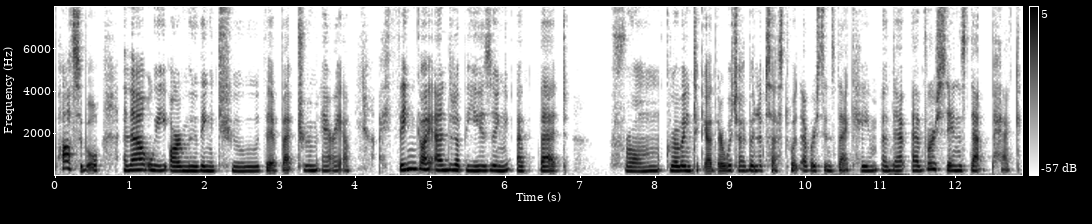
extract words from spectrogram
possible. And now we are moving to the bedroom area. I think I ended up using a bed from Growing Together, which I've been obsessed with ever since that came uh, that, ever since that pack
